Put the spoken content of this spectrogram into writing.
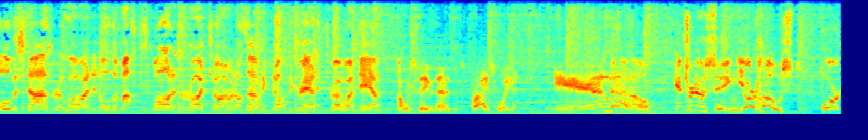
All the stars were aligned and all the muscles fired at the right time, and I was able to get off the ground and throw one down. I was saving that as a surprise for you. And now, introducing your host for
